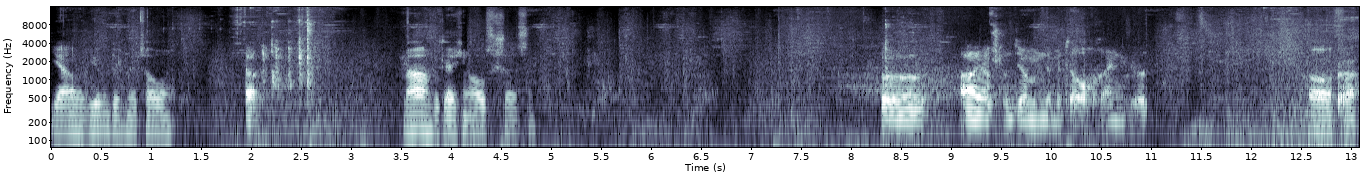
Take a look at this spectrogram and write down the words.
Ja, aber wir haben gleich mehr Tower. Ja. Na, wir gleichen aus, scheiße. Äh, ah ja, stimmt, die haben in der Mitte auch einige. Oh fuck,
